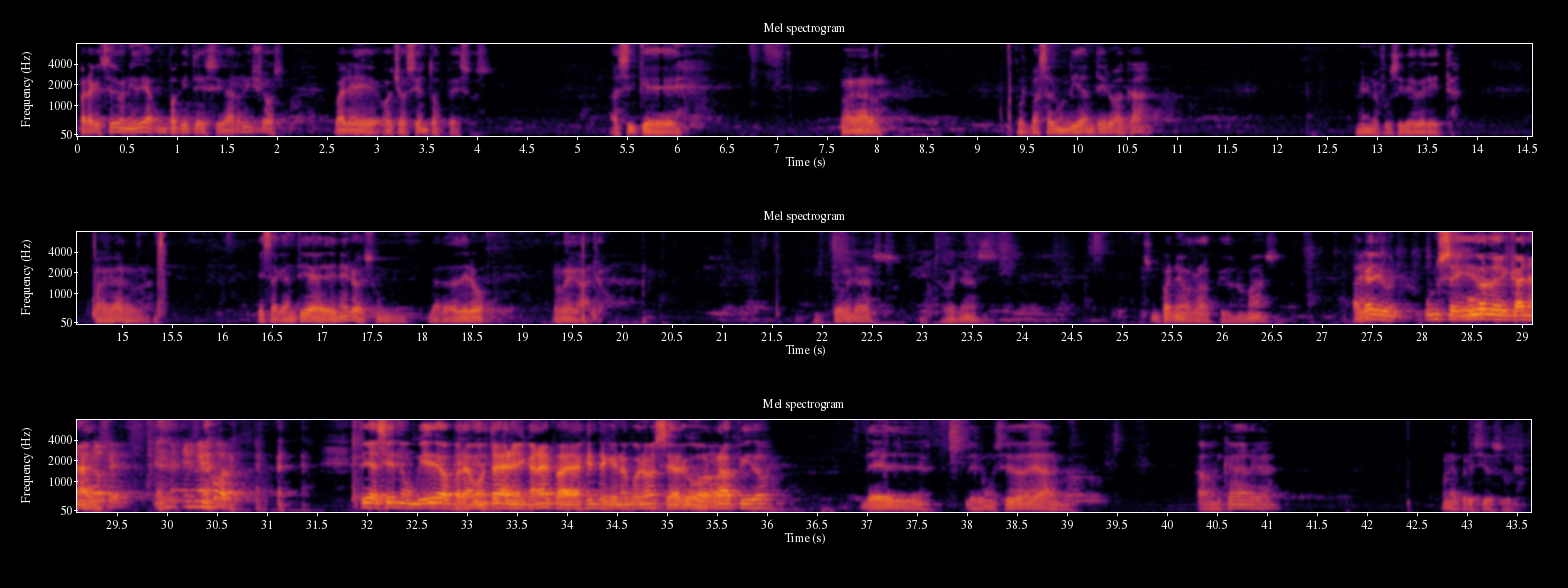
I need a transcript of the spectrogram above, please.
para que se dé una idea, un paquete de cigarrillos vale 800 pesos. Así que pagar por pasar un día entero acá, en los fusiles Beretta, pagar esa cantidad de dinero es un verdadero regalo. Pistolas, pistolas. Es un paneo rápido nomás. Acá hay un, seguidor del canal. el mejor. Estoy haciendo un video para mostrar en el canal para la gente que no conoce algo rápido del, Museo de Armas. Avancarga, una preciosura.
